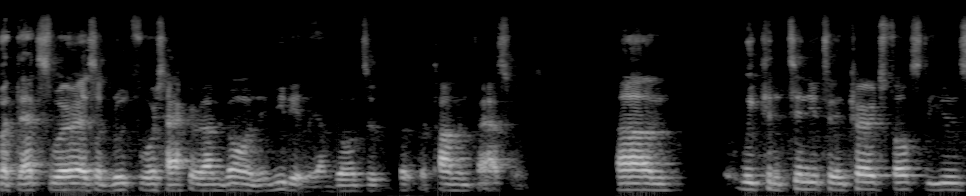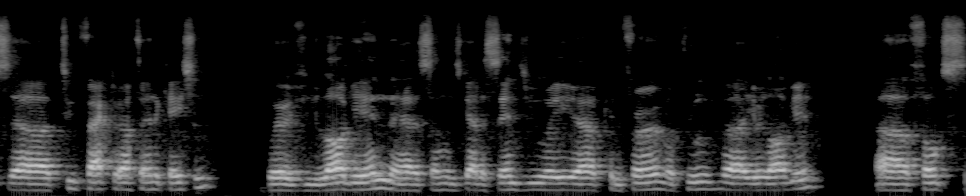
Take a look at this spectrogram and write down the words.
but that's where, as a brute force hacker, I'm going immediately. I'm going to the, the common passwords. Um, we continue to encourage folks to use uh, two-factor authentication, where if you log in, uh, someone's got to send you a uh, confirm, approve uh, your login. Uh, folks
